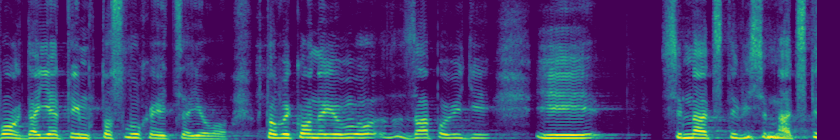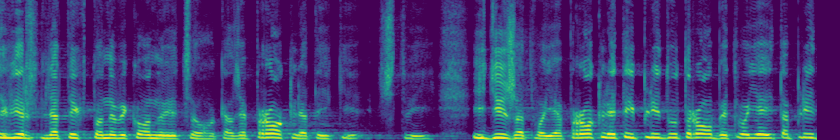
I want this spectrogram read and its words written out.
Бог дає тим, хто слухається Його, хто виконує Його заповіді. І 17-18 вірш для тих, хто не виконує цього, каже, проклятий кіш твій і діжа твоя, проклятий плід утроби твоєї та плід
